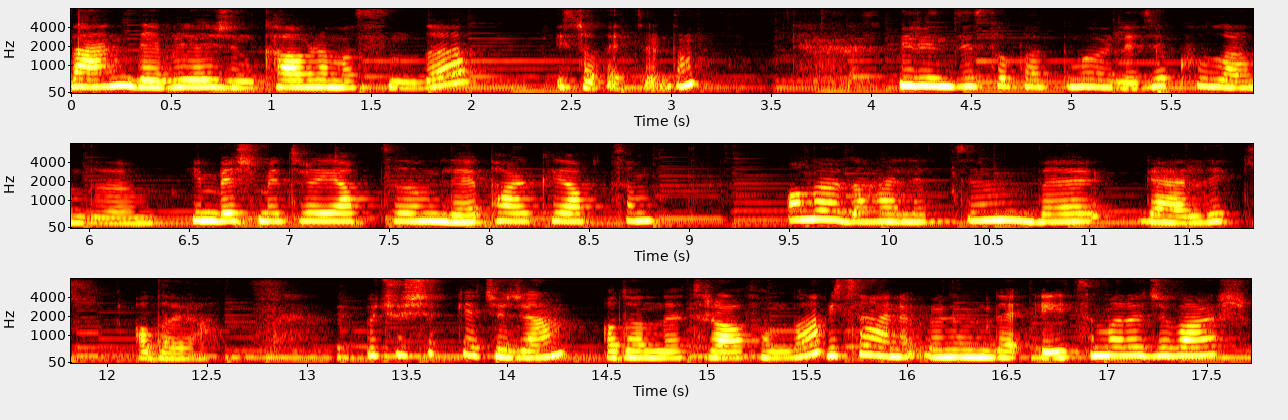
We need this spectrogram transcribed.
ben debriyajın kavramasında istop ettirdim. Birinci stop hakkımı öylece kullandım. 25 metre yaptım, L parkı yaptım. Onları da hallettim ve geldik adaya. Üç ışık geçeceğim adanın etrafında. Bir tane önümde eğitim aracı var.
